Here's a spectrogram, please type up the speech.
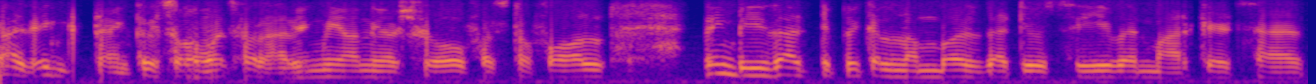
I think thank you so much for having me on your show. First of all, I think these are typical numbers that you see when markets have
